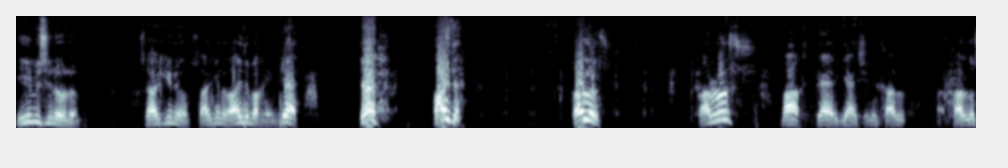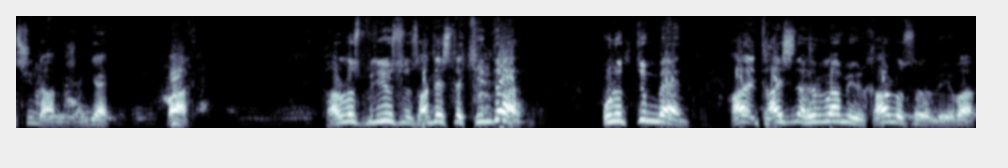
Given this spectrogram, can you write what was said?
İyi misin oğlum? Sakin ol, sakin ol. Haydi bakayım gel. Gel. Haydi. Carlos. Carlos. Bak gel gel. Şimdi Carlos, Carlos şimdi anlayacaksın. Gel. Bak. Carlos biliyorsunuz Hades'te kindar. Unuttum ben. Ha, Tyson'a hırlamıyor. Carlos hırlıyor bak.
